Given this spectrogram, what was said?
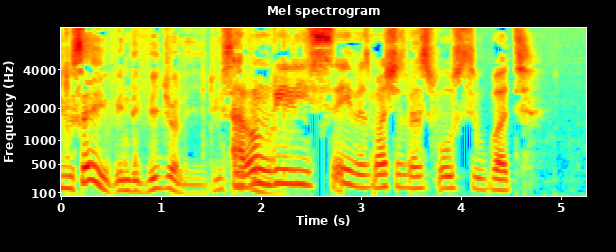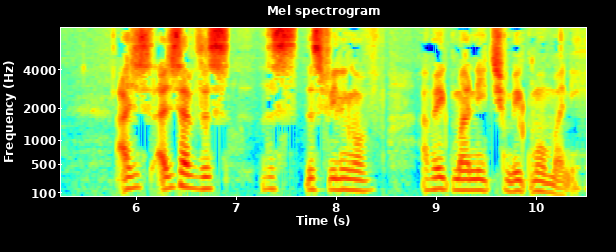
do you save individually? Do you save? I don't really save as much as I'm supposed to, but I just I just have this this this feeling of I make money to make more money.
